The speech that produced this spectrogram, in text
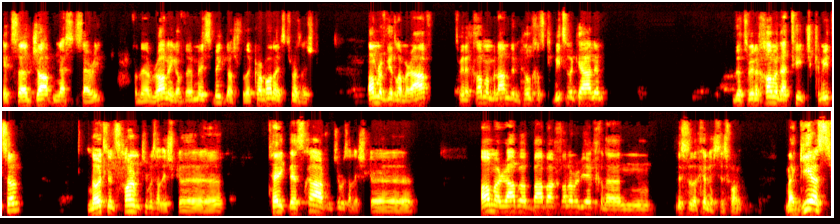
it's a job necessary for the running of the Meis for the Carbonites translation. Amrav Gidlam Rav, Tzvinachama Melamdim Hilchas Kmitza Lekanim, the Tzvinachama that teach Kmitza, Noitlin Scharim Turbas Halishka. Take their schar from Turbas Halishka. Amar Rabba Baba Chalav Yechanan. This is the Kiddush, this one. Magias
